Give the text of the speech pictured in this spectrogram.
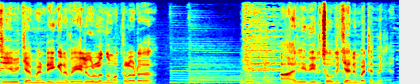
ജീവിക്കാൻ വേണ്ടി ഇങ്ങനെ വെയിലുകൊള്ളുന്ന മക്കളോട് ആ രീതിയിൽ ചോദിക്കാനും പറ്റുന്നില്ല.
